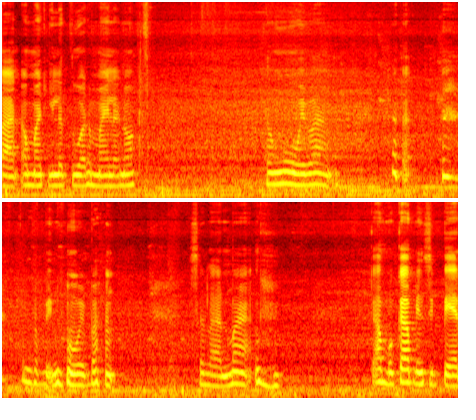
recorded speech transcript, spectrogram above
ลัดเอามาทีละตัวทำไมล่ะเนาะต้องโง่ไว้บ้างต้องก็เป็นโง่ไว้บ้าง สลัดมากเก้าบวกเก้าเป็นสิบแปด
